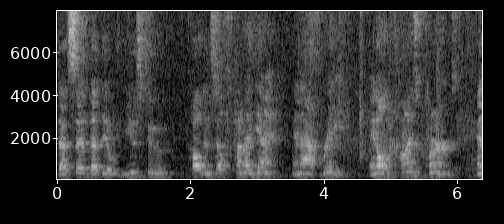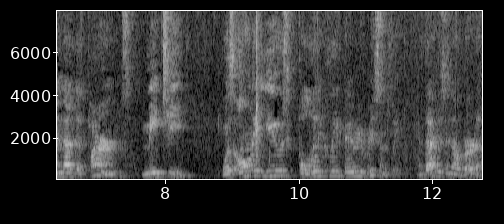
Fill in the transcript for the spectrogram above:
That said that they used to call themselves Canadiens and half-breed and all kinds of terms. And that the terms Métis was only used politically very recently. And that is in Alberta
